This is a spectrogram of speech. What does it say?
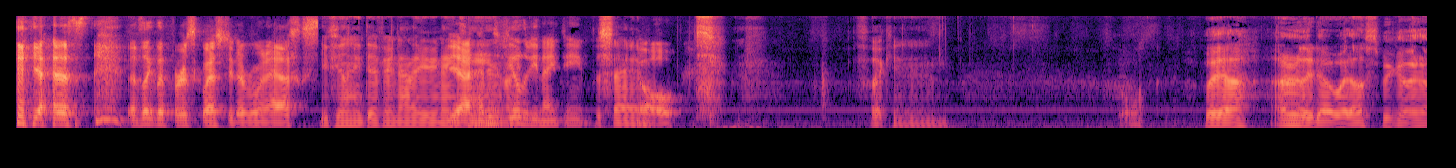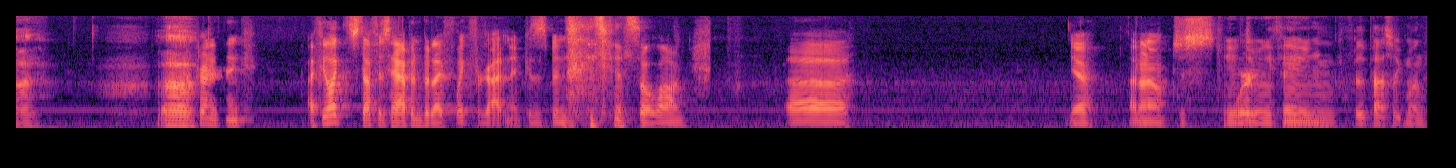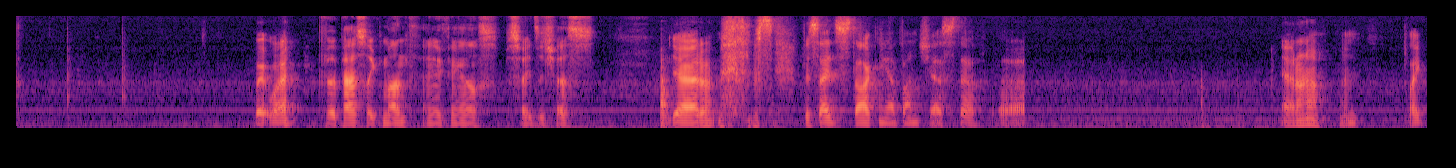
yes, that's like the first question everyone asks. You feel any different now that you're 19? Yeah, how does it feel Like, to be 19? the same? No. Fucking. Cool. But yeah, I don't really know what else has been going on. Uh, I'm trying to think. I feel like stuff has happened, but I've like forgotten it because it's been it's been so long. Uh. Yeah, I don't know. Just you didn't work- do anything for the past like month? Wait, what? For the past like month? Anything else besides the chess? Yeah, I don't. Besides stocking up on chess stuff, uh, I don't know. I'm like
